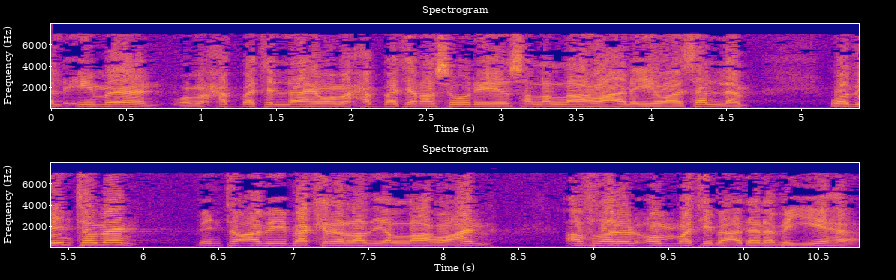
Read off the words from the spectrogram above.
الإيمان ومحبة الله ومحبة رسوله صلى الله عليه وسلم. وبنت من؟ بنت أبي بكر رضي الله عنه أفضل الأمة بعد نبيها.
